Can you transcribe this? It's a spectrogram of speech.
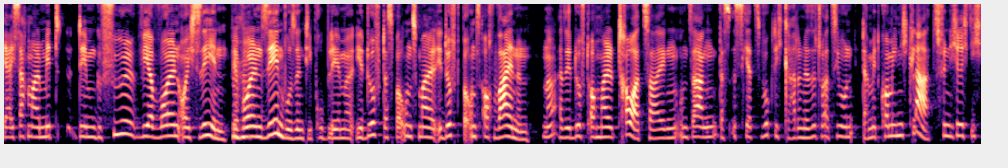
ja, ich sag mal, mit dem Gefühl, wir wollen euch sehen. Wir mhm. wollen sehen, wo sind die Probleme. Ihr dürft das bei uns mal, ihr dürft bei uns auch weinen. Ne? Also ihr dürft auch mal Trauer zeigen und sagen, das ist jetzt wirklich gerade eine Situation, damit komme ich nicht klar. Das finde ich richtig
